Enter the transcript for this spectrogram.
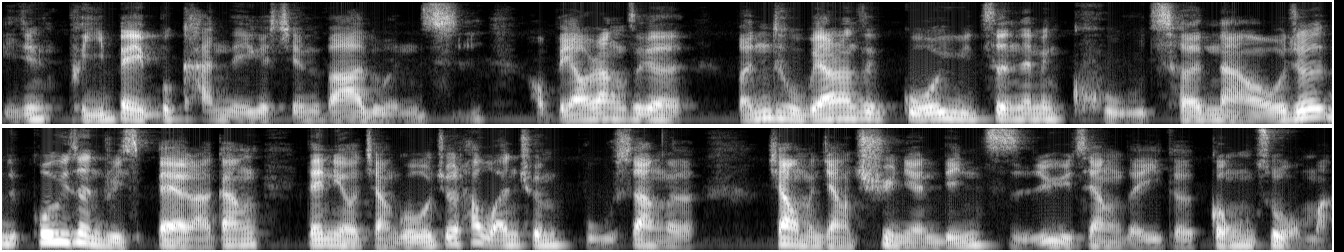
已经疲惫不堪的一个先发轮值，哦，不要让这个本土，不要让这个郭玉正那边苦撑啊！我觉得郭玉正 respect 啊，刚刚 Daniel 讲过，我觉得他完全补上了，像我们讲去年林子玉这样的一个工作码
